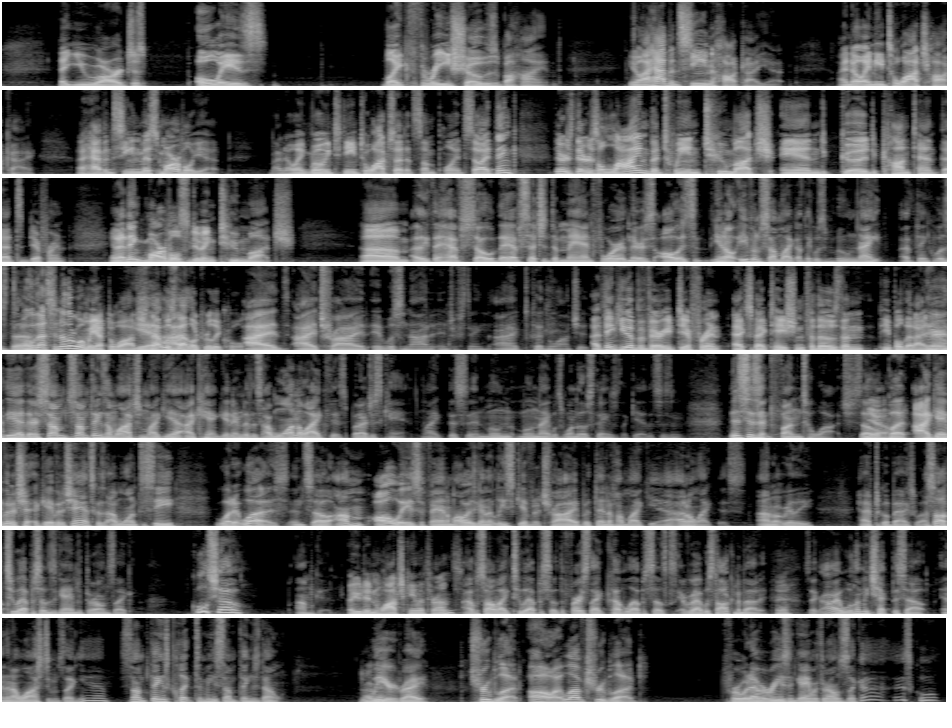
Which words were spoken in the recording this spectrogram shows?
that you are just always like three shows behind. You know, I haven't seen Hawkeye yet. I know I need to watch Hawkeye. I haven't seen Miss Marvel yet. I know I'm going to need to watch that at some point. So I think there's there's a line between too much and good content that's different. And I think Marvel's doing too much. Um, I think they have so they have such a demand for it, and there's always you know even some like I think it was Moon Knight. I think was the oh, that's another one we have to watch. Yeah, that was I- that looked really cool. I I tried. It was not interesting. I couldn't watch it. I think you have a very different expectation for those than people that I There, know. yeah, there's some some things I'm watching. I'm like, yeah, I can't get into this. I want to like this, but I just can't. Like this, and Moon Moon Knight was one of those things. Like, yeah, this isn't this isn't fun to watch. So, Yeah. but I gave it a ch- I gave it a chance because I wanted to see what it was, and so I'm always a fan. I'm always gonna at least give it a try. But then if I'm like, yeah, I don't like this, I don't really have to go back to it. I saw two episodes of Game of Thrones. Like, cool show. I'm good. Oh, you didn't watch Game of Thrones? I saw like two episodes, the first like couple episodes, because everybody was talking about it. Yeah. It's like, all right, well, let me check this out. And then I watched it. and It's like, yeah, some things click to me, some things don't. Okay. Weird, right? True Blood. Oh, I love True Blood. For whatever reason, Game of Thrones is like, ah, that's cool.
